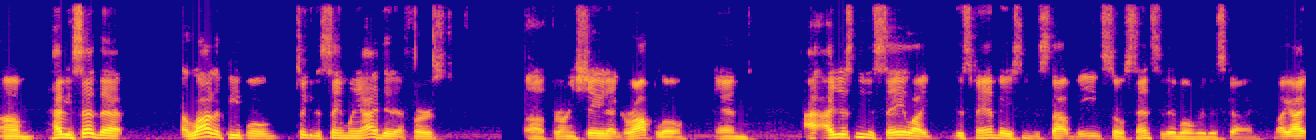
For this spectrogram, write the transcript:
Um, having said that, a lot of people took it the same way I did at first, uh, throwing shade at Garoppolo. And I, I just need to say, like, this fan base needs to stop being so sensitive over this guy. Like, I,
